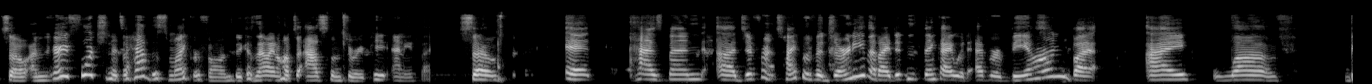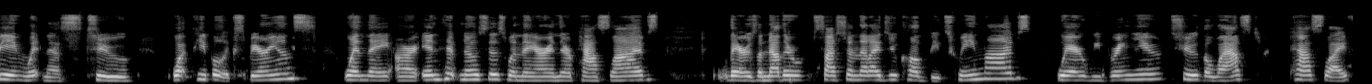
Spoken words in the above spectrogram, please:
So i'm very fortunate to have this microphone because now i don't have to ask them to repeat anything. So it has been a different type of a journey that i didn't think i would ever be on but i love being witness to what people experience when they are in hypnosis when they are in their past lives there's another session that I do called Between Lives, where we bring you to the last past life,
